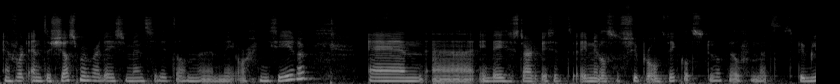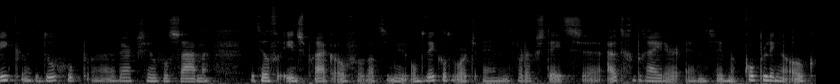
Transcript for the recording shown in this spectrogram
En voor het enthousiasme waar deze mensen dit dan uh, mee organiseren. En in deze start-up is het inmiddels al super ontwikkeld. Ze doen ook heel veel met het publiek, met de doelgroep werken ze heel veel samen. Je hebt heel veel inspraak over wat er nu ontwikkeld wordt. En het wordt ook steeds uitgebreider. En zeg maar koppelingen ook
